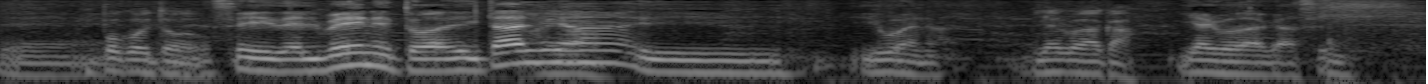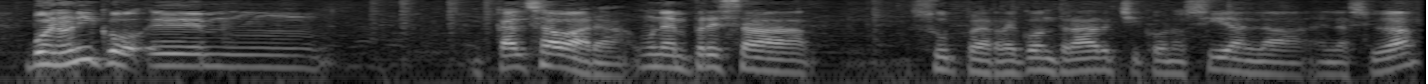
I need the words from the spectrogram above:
de, de- Un poco de todo. Sí, del Véneto de Italia y, y bueno, Y algo de acá. y algo de acá, sí. Bueno, Nico, eh, Calzavara, una empresa súper recontra archi conocida en la, en la ciudad,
